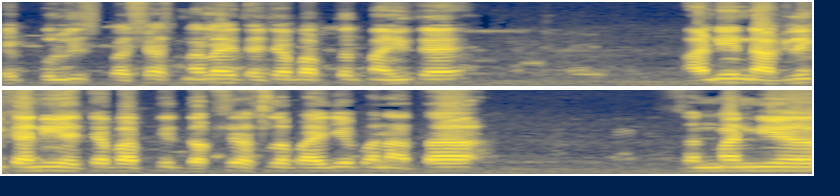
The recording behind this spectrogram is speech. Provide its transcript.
हे पोलीस प्रशासनाला त्याच्या बाबतीत माहीत आहे. आणि नागरिकांनी याच्या बाबतीत दक्ष असलं पाहिजे पण आता सन्माननीय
